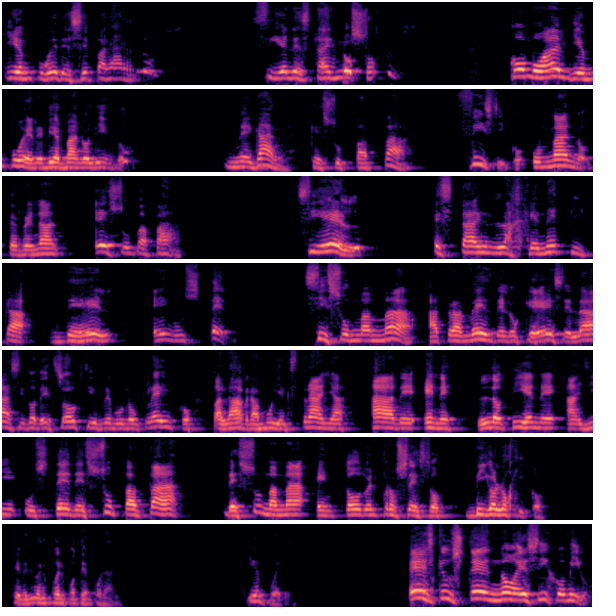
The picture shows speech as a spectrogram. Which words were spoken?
¿Quién puede separarnos si Él está en nosotros? ¿Cómo alguien puede, mi hermano lindo, negar que su papá físico, humano, terrenal, es su papá? Si él está en la genética de él, en usted, si su mamá a través de lo que es el ácido desoxirribonucleico, palabra muy extraña, ADN lo tiene allí usted de su papá, de su mamá en todo el proceso biológico que le dio el cuerpo temporal. ¿Quién puede? Es que usted no es hijo mío,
